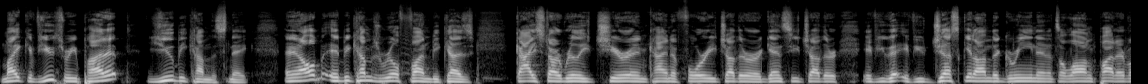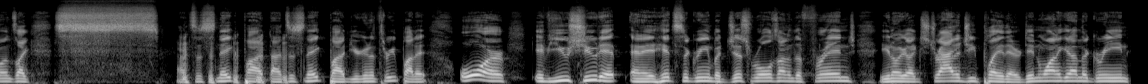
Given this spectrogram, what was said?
Mike, if you three putt it, you become the snake. And it all it becomes real fun because guys start really cheering kind of for each other or against each other. If you if you just get on the green and it's a long putt, everyone's like, "Sss, that's a snake putt. That's a snake putt. You're gonna three putt it. Or if you shoot it and it hits the green but just rolls onto the fringe, you know, you're like strategy play there. Didn't want to get on the green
